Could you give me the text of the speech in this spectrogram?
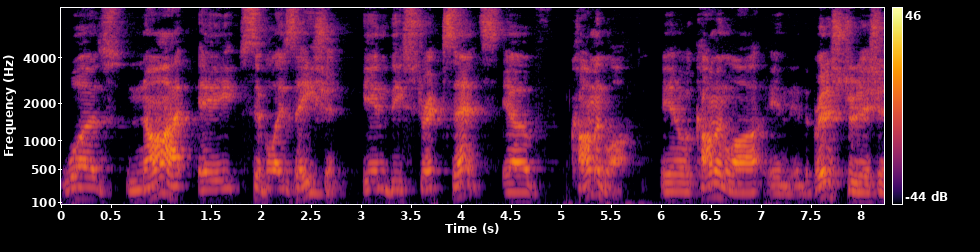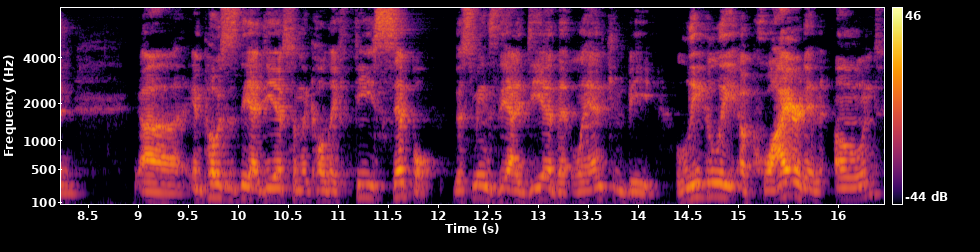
was not a civilization in the strict sense of common law. You know, common law in, in the British tradition uh, imposes the idea of something called a fee simple. This means the idea that land can be legally acquired and owned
